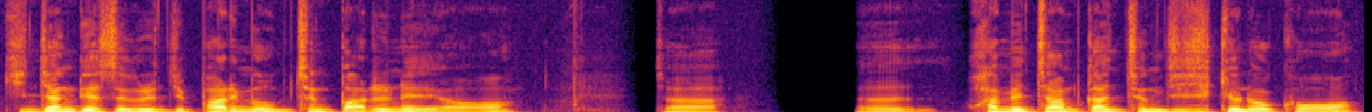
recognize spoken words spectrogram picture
긴장돼서 그런지 발음이 엄청 빠르네요. 자, 어, 화면 잠깐 정지시켜 놓고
